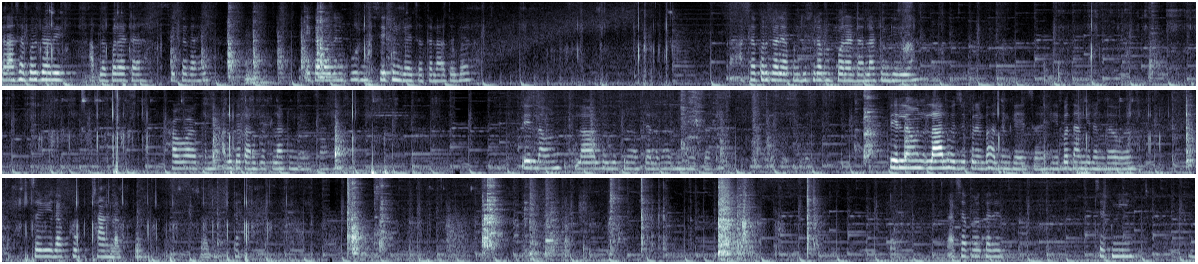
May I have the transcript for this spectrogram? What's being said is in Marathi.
तर अशा प्रकारे आपला पराठा शेकत आहे. एका बाजूने पूर्ण शेकून घ्यायचा त्याला अगोदर. अशा प्रकारे आपण दुसरा पण पराठा लाटून घेऊया. हळूहळूपणे अलगत अलगत लाटून घ्यायचं आहे. तेल लावून लाल होजेपर्यंत आपल्याला भाजून घ्यायचं आहे. तेल लावून लाल होजेपर्यंत भाजून घ्यायचं आहे. बदामी रंगावर चवीला खूप छान लागतो. स्वादिष्ट अशा प्रकारे चटणी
